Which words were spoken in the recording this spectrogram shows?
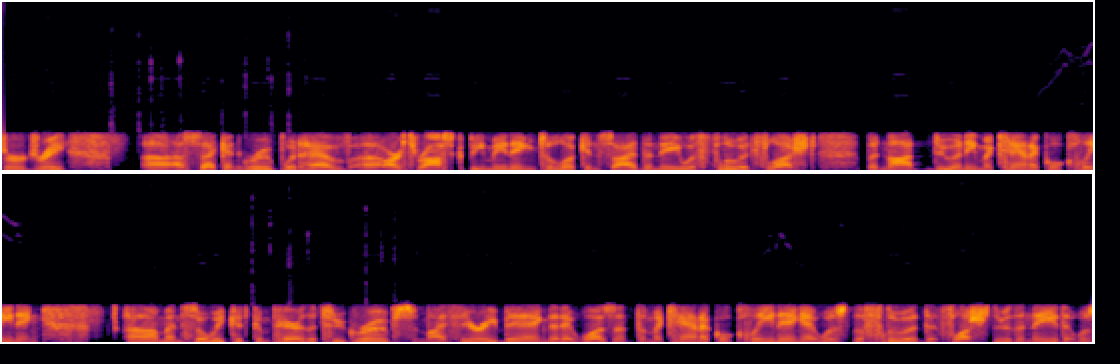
surgery. Uh, a second group would have uh, arthroscopy, meaning to look inside the knee with fluid flushed, but not do any mechanical cleaning. Um, and so we could compare the two groups, my theory being that it wasn't the mechanical cleaning, it was the fluid that flushed through the knee that was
